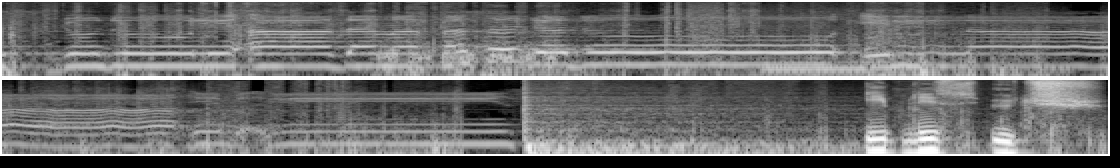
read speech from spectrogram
اسجدوا لآدم فسجدوا إلا إبليس İblis 3.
